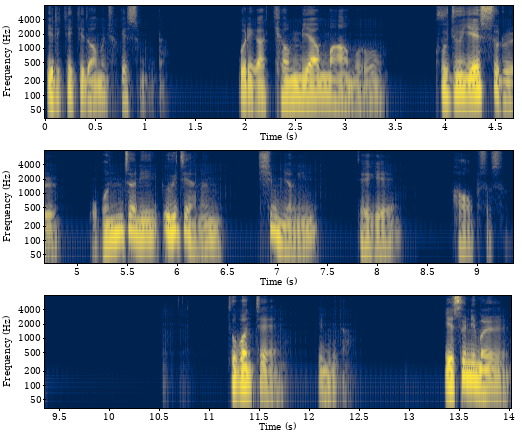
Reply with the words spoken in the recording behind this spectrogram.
이렇게 기도하면 좋겠습니다. 우리가 겸비한 마음으로 구주 예수를 온전히 의지하는 심령이 되게 하옵소서. 두 번째입니다. 예수님을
